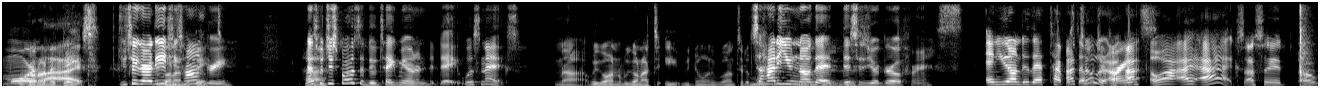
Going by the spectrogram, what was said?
More we're going on a lies. date. You take her to eat. She's on a date. hungry. That's Huh? what you're supposed to do. Take me on a date. What's next? No, we going. We going out to eat. We doing. We going to the. So how do you know that this is your girlfriend? And you don't do that type of I stuff tell with her. your I, I, friends. oh, I, I asked. I said. Uh,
